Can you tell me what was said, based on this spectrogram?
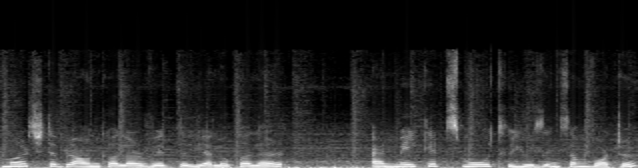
Merge the brown color with the yellow color and make it smooth using some water.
